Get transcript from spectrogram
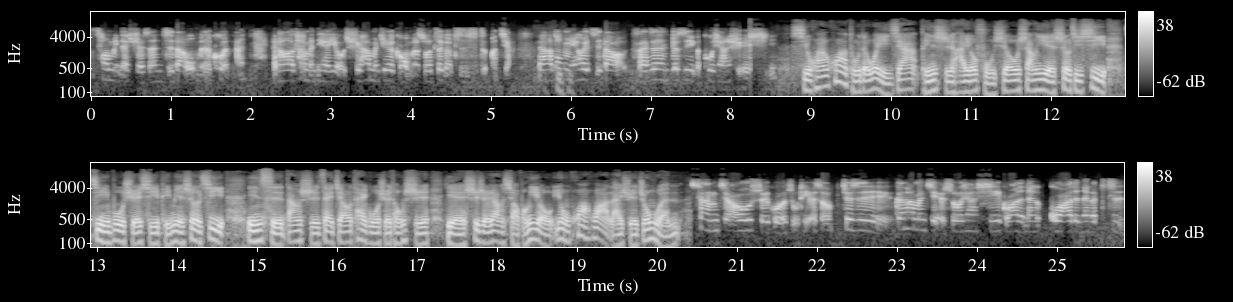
聪明的学生。知道我们的困难，然后他们也很有趣，他们就会跟我们说这个字是怎么讲，然后他们也会知道，反正就是一个互相学习。喜欢画图的魏佳，平时还有辅修商业设计系，进一步学习平面设计。因此，当时在教泰国学同时，也试着让小朋友用画画来学中文。像教水果的主题的时候，就是跟他们解说，像西瓜的那个“瓜”的那个字，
